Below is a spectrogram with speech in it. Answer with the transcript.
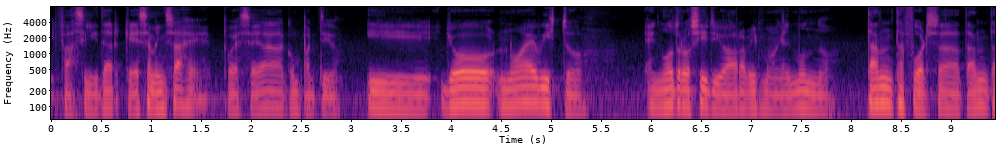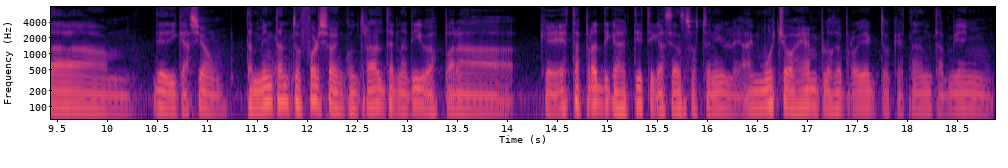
facilitar que ese mensaje pues sea compartido. Y yo no he visto en otro sitio ahora mismo en el mundo tanta fuerza, tanta mm, dedicación, también tanto esfuerzo en encontrar alternativas para que estas prácticas artísticas sean sostenibles. Hay muchos ejemplos de proyectos que están también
